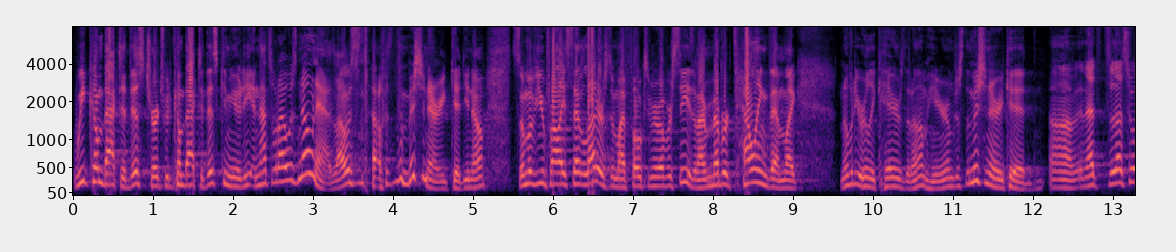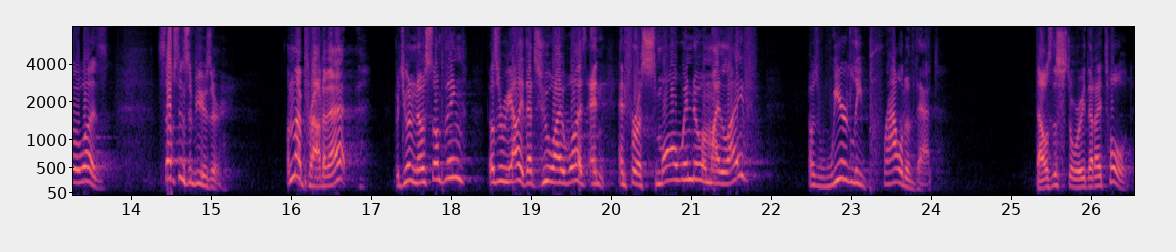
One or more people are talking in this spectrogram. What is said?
We'd come back to this church, we'd come back to this community, and that's what I was known as. I was, I was the missionary kid, you know? Some of you probably sent letters to my folks when we were overseas, and I remember telling them, like, nobody really cares that I'm here. I'm just the missionary kid. Uh, and that's, so that's who it was. Substance abuser. I'm not proud of that. But you want to know something? That was a reality. That's who I was. And, and for a small window in my life, I was weirdly proud of that. That was the story that I told.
